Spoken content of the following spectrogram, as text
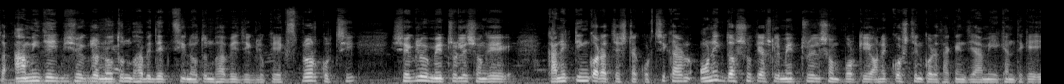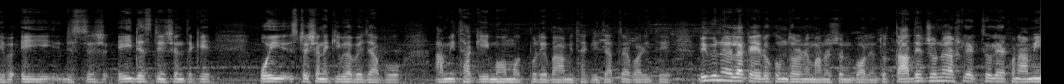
তো আমি যেই বিষয়গুলো নতুনভাবে দেখছি, নতুনভাবে যেগুলোকে এক্সপ্লোর করছি সেগুলো মেট্রো রেলের সঙ্গে কানেক্টিং করার চেষ্টা করছি। কারণ অনেক দর্শকে আসলে মেট্রো রেল সম্পর্কে অনেক কোশ্চেন করে থাকেন যে আমি এখান থেকে এই- এই ডেস্টিনেশন এই ডেস্টিনেশন থেকে ওই স্টেশনে কীভাবে যাব? আমি থাকি মোহাম্মদপুরে বা আমি থাকি যাত্রাবাড়িতে। বিভিন্ন এলাকায় এরকম ধরনের মানুষজন বলেন। তো তাদের জন্য আসলে অ্যাকচুয়ালি এখন আমি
